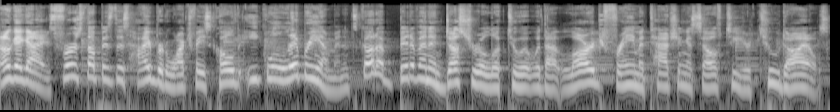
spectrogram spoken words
Okay guys, first up is this hybrid watch face called Equilibrium, and it's got a bit of an industrial look to it with that large frame attaching itself to your two dials.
